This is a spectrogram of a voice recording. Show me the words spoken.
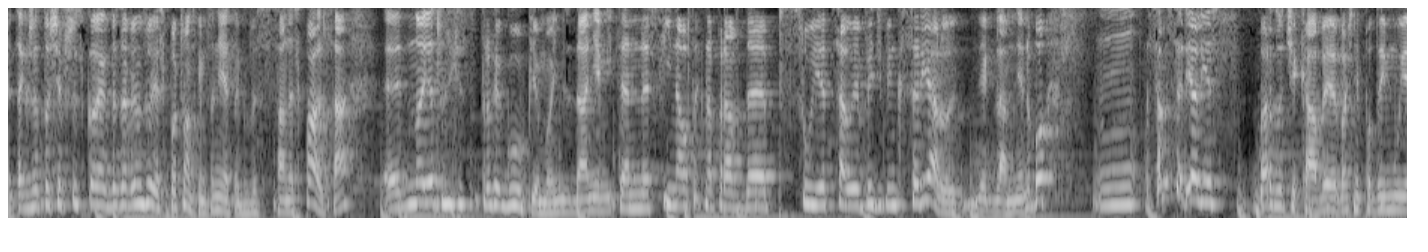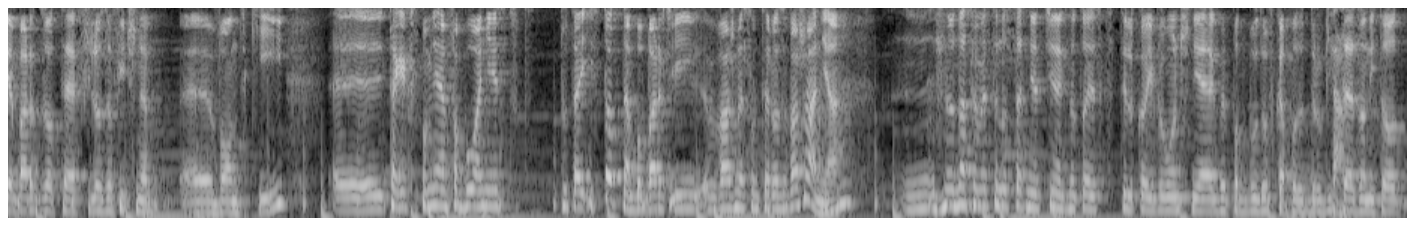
y, Także to się wszystko jakby zawiązuje z początkiem, to nie jest tak wyssane z palca. Y, No jednak jest to trochę głupie moim zdaniem i ten finał tak naprawdę psuje cały wydźwięk serialu, jak dla mnie. No bo mm, sam serial jest bardzo ciekawy, właśnie podejmuje bardzo te filozoficzne e, wątki. E, tak jak wspomniałem, fabuła nie jest tu- tutaj istotna, bo bardziej ważne są te rozważania. Mm, No natomiast ten ostatni odcinek, no to jest tylko i wyłącznie jakby podbudówka pod drugi Tak. sezon i to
